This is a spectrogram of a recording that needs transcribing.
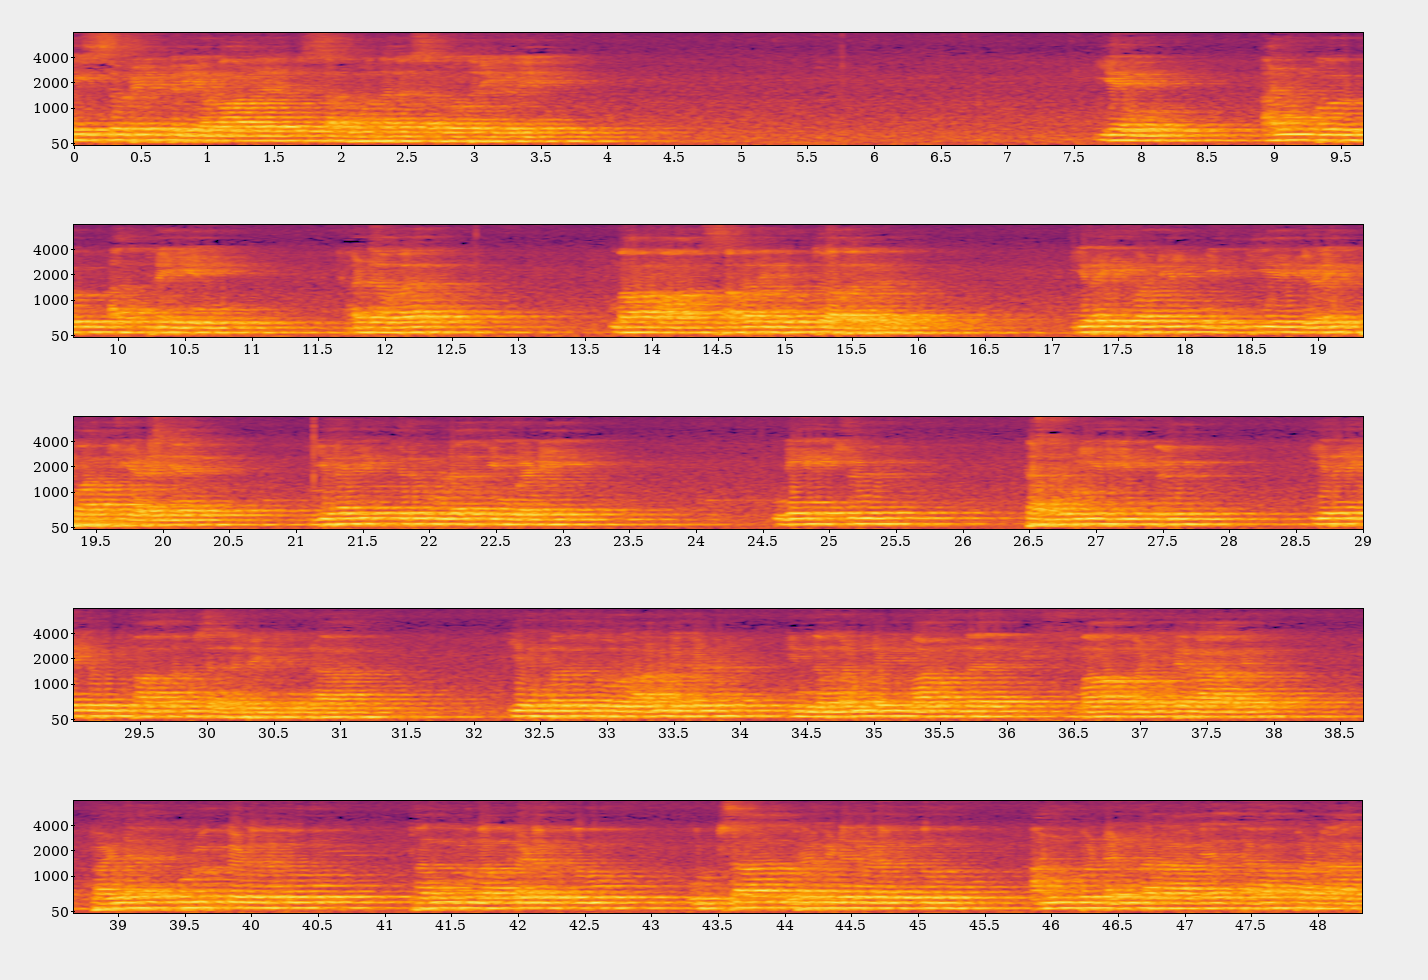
இயேசுவில் பிரியமான சகோதர சகோதரிகளே என் அன்பு அத்தையின் கணவர் மாமா சபரிமுத்து அவர்கள் இறைவனில் நித்திய இழைப்பாற்றி இறை திருவுள்ளத்தின் வழி நேற்று தன் உயிரின்று இறை திருப்பாதம் சென்றடைகின்றார் எண்பத்தோரு ஆண்டுகள் இந்த மண்ணில் வாழ்ந்த மா மனிதராக பல குருக்களுக்கும் பங்கு மக்களுக்கும் உற்றார் உறவினர்களுக்கும் அன்பு நண்பராக தகப்பனாக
